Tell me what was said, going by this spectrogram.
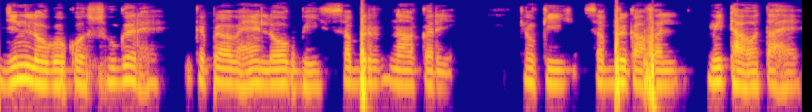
जिन लोगों को शुगर है, कृपया वह लोग भी सब्र ना करें, क्योंकि सब्र का फल मीठा होता है।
